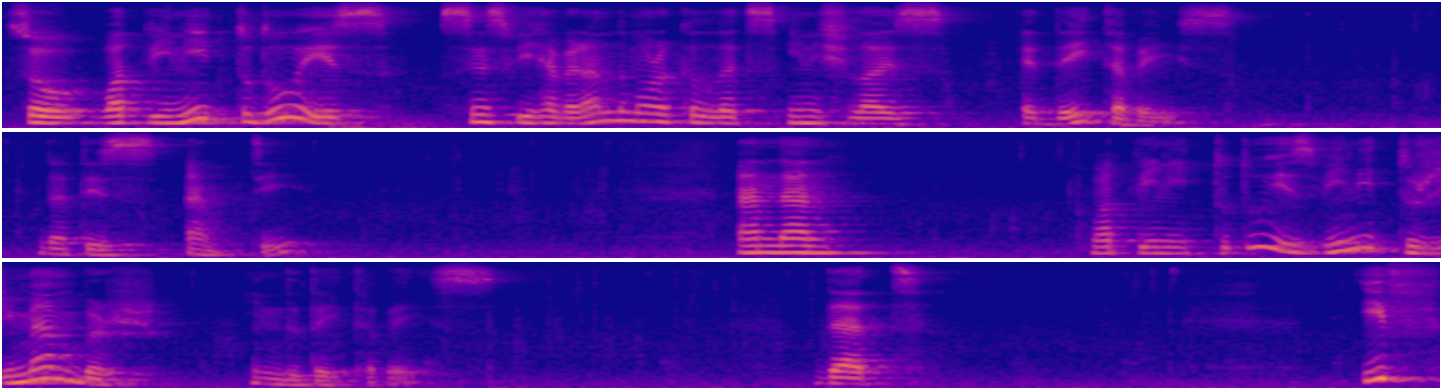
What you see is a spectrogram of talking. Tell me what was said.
So what we need to do is, since we have a random oracle, let's initialize a database that is empty. And then what we need to do is we need to remember in the database that if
